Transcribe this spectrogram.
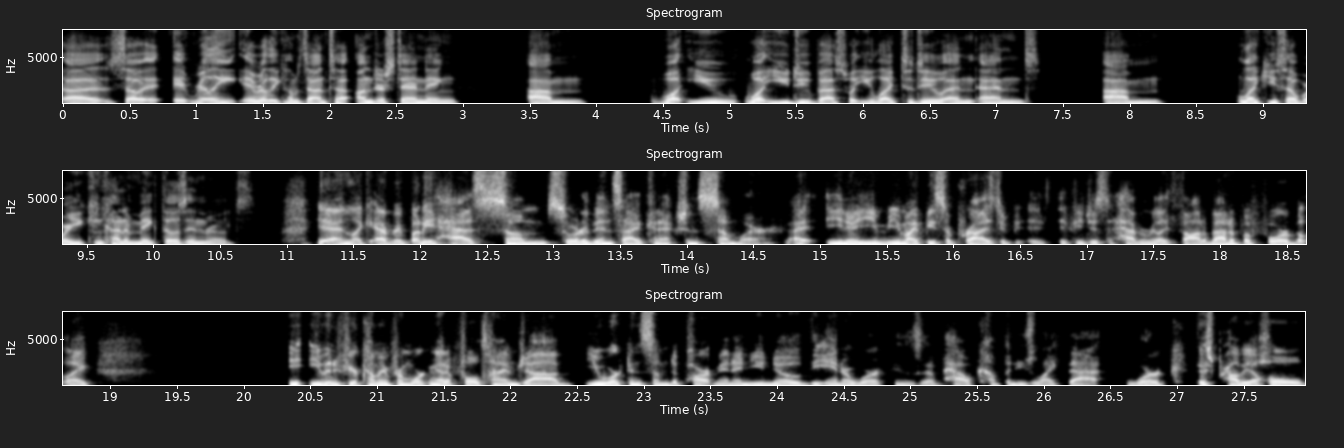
Uh, so it, it really it really comes down to understanding um, what you what you do best, what you like to do, and and um, like you said, where you can kind of make those inroads. Yeah, and like everybody has some sort of inside connection somewhere. I, you know, you, you might be surprised if if you just haven't really thought about it before, but like even if you're coming from working at a full-time job, you worked in some department and you know the inner workings of how companies like that work. There's probably a whole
